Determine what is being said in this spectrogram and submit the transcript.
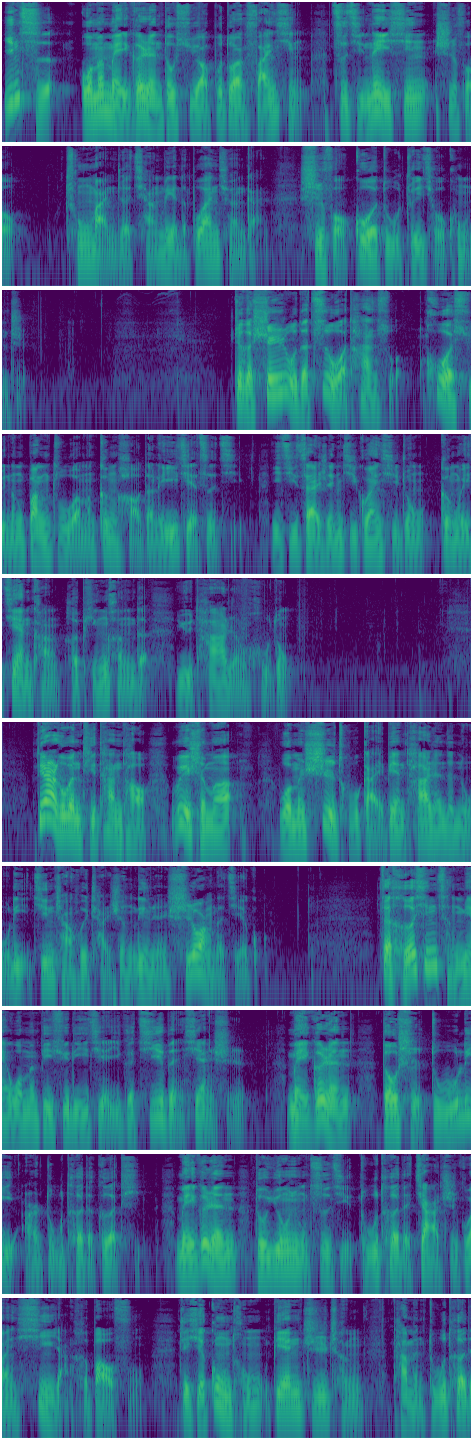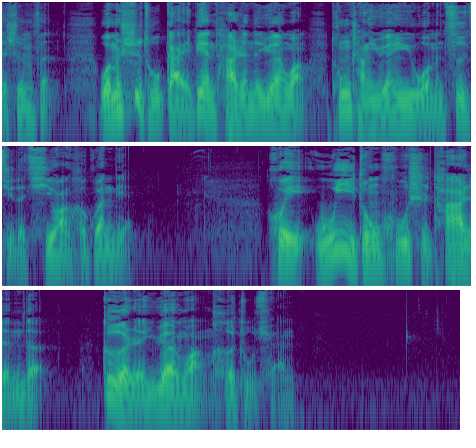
因此，我们每个人都需要不断反省自己内心是否充满着强烈的不安全感，是否过度追求控制。这个深入的自我探索，或许能帮助我们更好的理解自己，以及在人际关系中更为健康和平衡的与他人互动。第二个问题探讨为什么。我们试图改变他人的努力，经常会产生令人失望的结果。在核心层面，我们必须理解一个基本现实：每个人都是独立而独特的个体，每个人都拥有自己独特的价值观、信仰和抱负，这些共同编织成他们独特的身份。我们试图改变他人的愿望，通常源于我们自己的期望和观点。会无意中忽视他人的个人愿望和主权，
